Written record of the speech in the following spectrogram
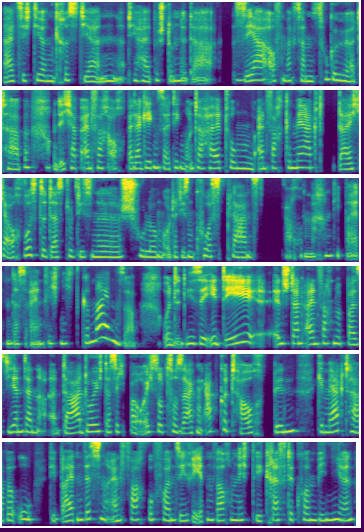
als ich dir und Christian die halbe Stunde da sehr aufmerksam zugehört habe. Und ich habe einfach auch bei der gegenseitigen Unterhaltung einfach gemerkt, da ich ja auch wusste, dass du diese Schulung oder diesen Kurs planst, warum machen die beiden das eigentlich nicht gemeinsam? Und diese Idee entstand einfach nur basierend dann dadurch, dass ich bei euch sozusagen abgetaucht bin, gemerkt habe, uh, die beiden wissen einfach, wovon sie reden, warum nicht die Kräfte kombinieren,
